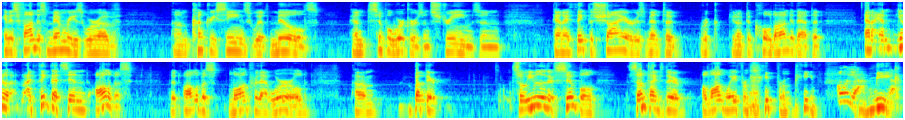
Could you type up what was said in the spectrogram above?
and his fondest memories were of um, country scenes with mills and simple workers and streams and and I think the Shire is meant to you know to hold on to that that and I- and you know I think that's in all of us that all of us long for that world um, but they're so even though they're simple sometimes they're a long way from being, from being Oh yeah. meek. Yeah.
